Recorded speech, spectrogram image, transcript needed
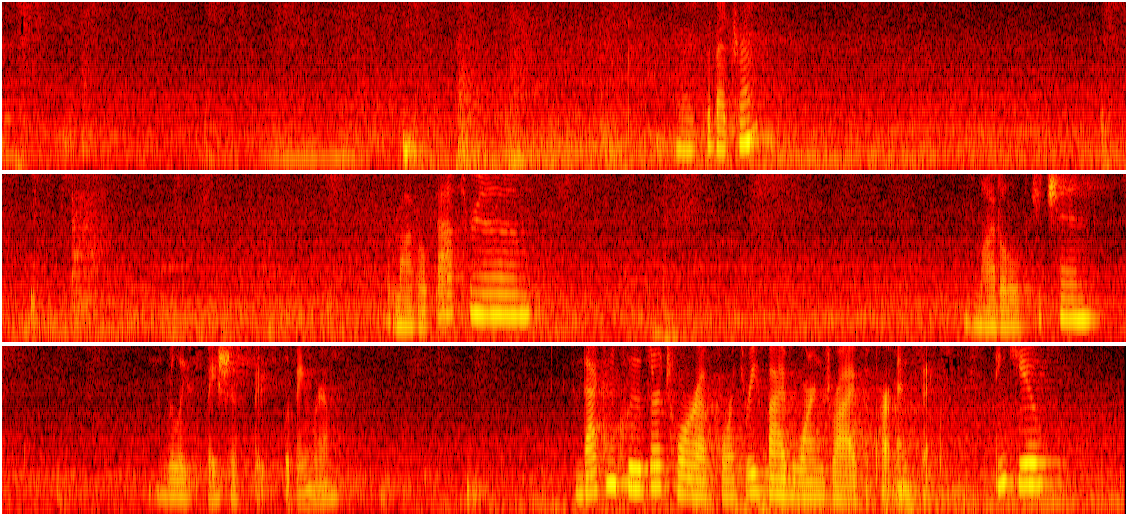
Here's the bedroom. Remodeled bathroom. Remodeled kitchen. Really spacious big living room. And that concludes our tour of 435 Warren Drive, Apartment 6. Thank you.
